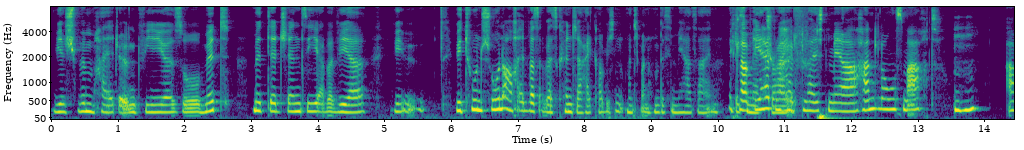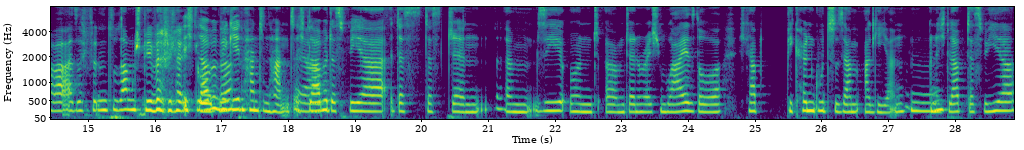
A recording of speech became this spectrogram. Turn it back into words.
wir schwimmen halt irgendwie so mit mit der Gen Z, aber wir, wir, wir tun schon auch etwas, aber es könnte halt, glaube ich, manchmal noch ein bisschen mehr sein. Ein Ich glaube, wir hätten Drive. halt vielleicht mehr Handlungsmacht. Aber also ich finde, ein Zusammenspiel wäre vielleicht Ich glaube, gut, wir ne? gehen Hand in Hand. Ich Ja. glaube, dass wir, dass, dass Gen ähm, Z und ähm, Generation Y so, ich glaube, die können gut zusammen agieren. Mhm. Und ich glaube, dass wir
